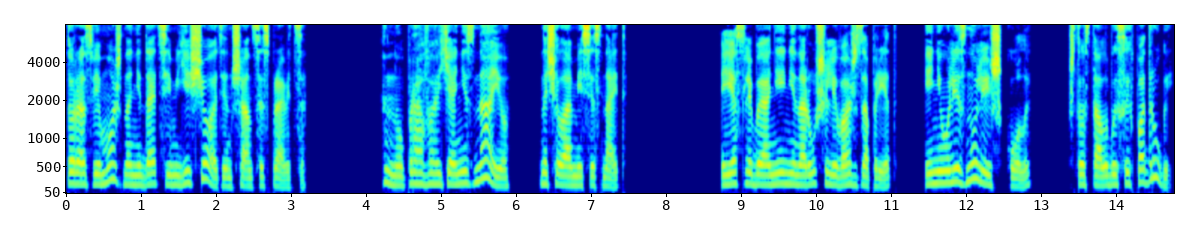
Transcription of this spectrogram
то разве можно не дать им еще один шанс исправиться? «Ну, право, я не знаю», — начала миссис Найт. «Если бы они не нарушили ваш запрет и не улизнули из школы, что стало бы с их подругой?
